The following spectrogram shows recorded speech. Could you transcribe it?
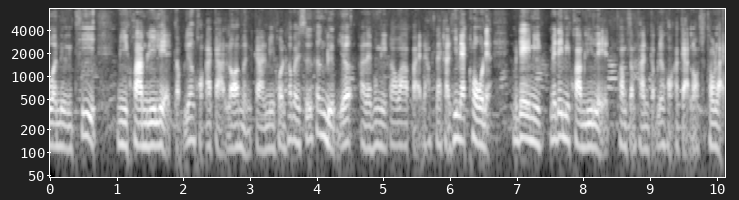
ตัวหนึ่งที่มีความ relate กับเรื่องของอากาศร้อนเหมือนกัน มีคนเข้าไปซื้อเครื่องดื่มเยอะอะไรพวกนี้ก็ว่าไปนะครับ ในขณะที่แมคโครเนี่ยไม่ได้มีไม่ได้มีความ relate ความสัมพันธ์กับเรื่องของอากาศร้อนเท่าไหร่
